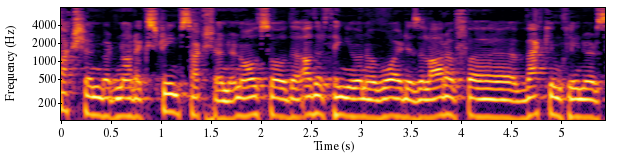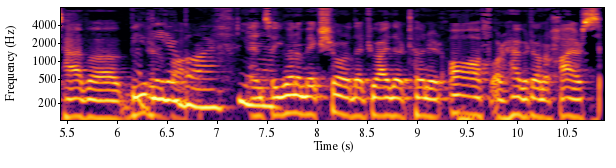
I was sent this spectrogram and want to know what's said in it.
suction, but not extreme suction. And also the other thing you want to avoid is a lot of uh, vacuum cleaners have a beater, a beater bar. bar. Yeah. And so you want to make sure that you either turn it off or have it on a higher setting.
